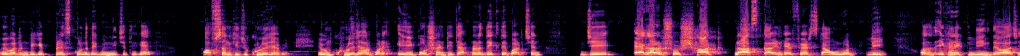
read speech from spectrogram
ওই বাটনটিকে প্রেস করলে দেখবেন নিচে থেকে অপশান কিছু খুলে যাবে। এবং খুলে যাওয়ার পরে এই পোর্শনটিতে আপনারা দেখতে পাচ্ছেন যে এগারোশো ষাট plus current affairs download link অর্থাৎ এখানে একটি লিঙ্ক দেওয়া আছে,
